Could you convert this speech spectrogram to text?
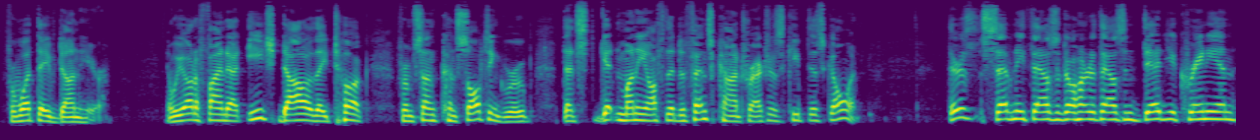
for what they've done here. And we ought to find out each dollar they took from some consulting group that's getting money off the defense contractors to keep this going. There's 70,000 to 100,000 dead Ukrainian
